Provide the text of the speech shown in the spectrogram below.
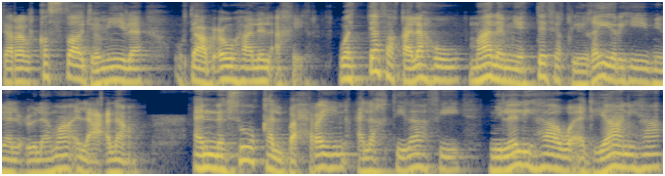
ترى القصة جميلة وتابعوها للأخير. واتفق له ما لم يتفق لغيره من العلماء الأعلام أن سوق البحرين على اختلاف مللها وأديانها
